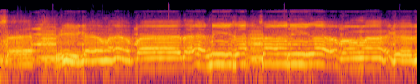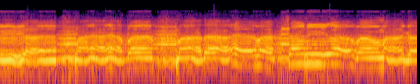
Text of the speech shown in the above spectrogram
ச ரிகம பத நிச சனித மகரிய மப மதவ சனித மகர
